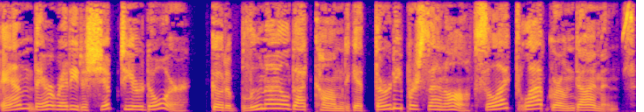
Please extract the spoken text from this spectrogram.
and they're ready to ship to your door. Go to Bluenile.com to get 30% off select lab grown diamonds.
